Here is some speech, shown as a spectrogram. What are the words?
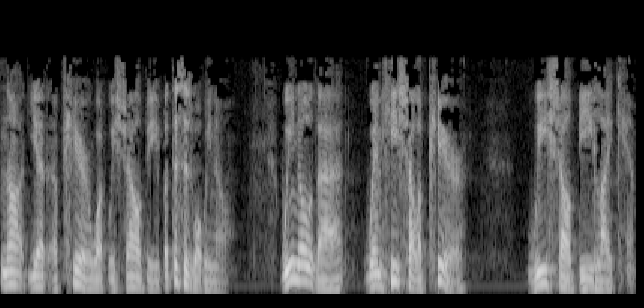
not yet appear what we shall be, but this is what we know. We know that when he shall appear, we shall be like him.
